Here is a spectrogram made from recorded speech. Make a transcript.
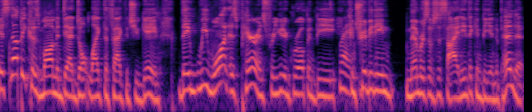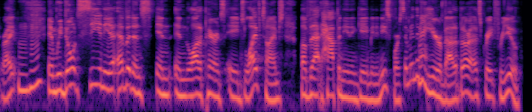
It's not because mom and dad don't like the fact that you game. They we want as parents for you to grow up and be Right. contributing members of society that can be independent, right? Mm-hmm. And we don't see any evidence in in a lot of parents' age lifetimes of that happening in gaming and esports. I mean, then we hear about it, but all right, that's great for you.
